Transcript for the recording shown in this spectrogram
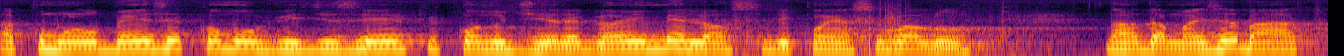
acumulou bens, é como ouvir dizer que quando o dinheiro é ganho, melhor se lhe conhece o valor. Nada mais é bato,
